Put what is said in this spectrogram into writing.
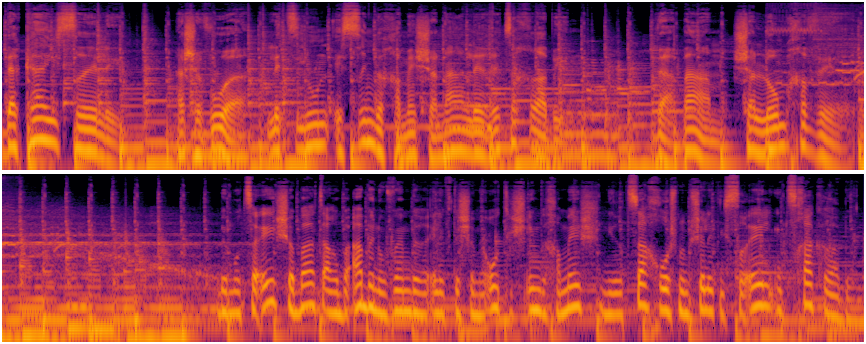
דקה ישראלית, השבוע לציון 25 שנה לרצח רבין, והפעם שלום חבר. במוצאי שבת, 4 בנובמבר 1995, נרצח ראש ממשלת ישראל יצחק רבין.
